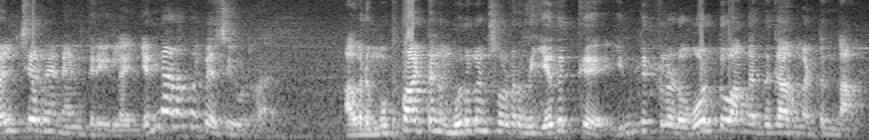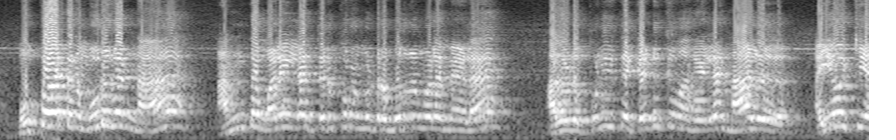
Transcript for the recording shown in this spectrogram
கல்ச்சர்னா என்னன்னு தெரியல. என்னென்னமோ பேசி விடுறாரு. அவர் முப்பாட்டன் முருகன் சொல்றது எதுக்கு? இந்துக்களோட ஓட்டு வாங்குறதுக்காக மட்டும்தான். முப்பாட்டன் முருகன்னா அந்த மலையில திருப்பரங்குன்ற முருகன் மலை மேல அதோட புனிதத்தை கெடுக்கும் வகையில நாலு அயோக்கிய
